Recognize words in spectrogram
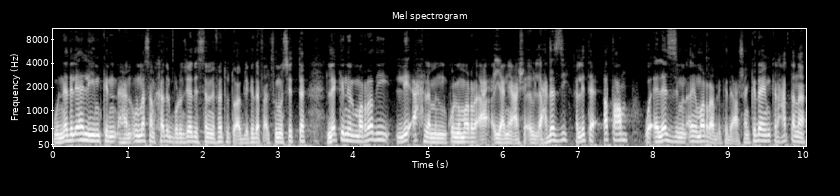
والنادي الاهلي يمكن هنقول مثلا خد البرونزية دي السنة اللي فاتت وقبل كده في 2006 لكن المرة دي ليه أحلى من كل مرة؟ يعني عشان الأحداث دي خليتها أطعم وألذ من أي مرة قبل كده. عشان كده يمكن حتى أنا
